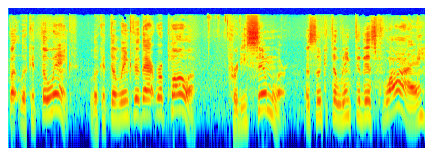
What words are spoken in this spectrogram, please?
but look at the length. Look at the length of that Rapala. Pretty similar. Let's look at the length of this fly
